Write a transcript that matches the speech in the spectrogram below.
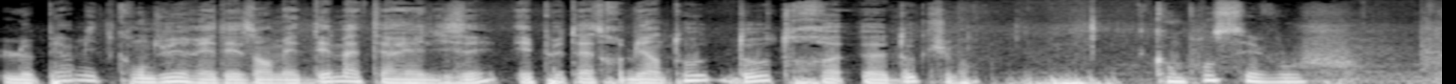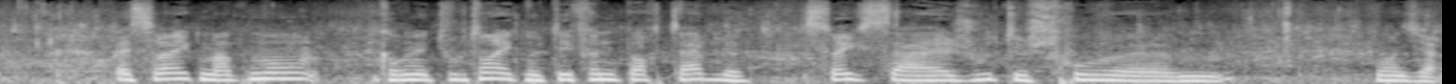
Le permis de conduire est désormais dématérialisé et peut-être bientôt d'autres documents. Qu'en pensez-vous C'est vrai que maintenant, quand on est tout le temps avec nos téléphones portables, c'est vrai que ça ajoute, je trouve, euh, comment dire,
